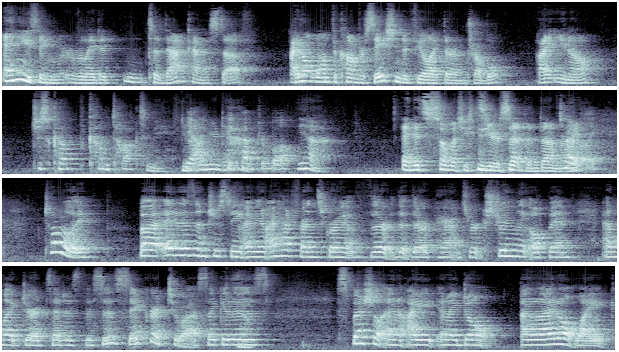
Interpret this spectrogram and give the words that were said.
anything related to that kind of stuff. I don't want the conversation to feel like they're in trouble. I, you know, just come come talk to me. You know, yeah I'm your be comfortable. Yeah, and it's so much easier said than done, right? totally. Totally. But it is interesting. I mean i had friends growing up their, that their parents were extremely open. And like jared said is this is sacred to us. Like it is special. And i and i don't and i don't like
